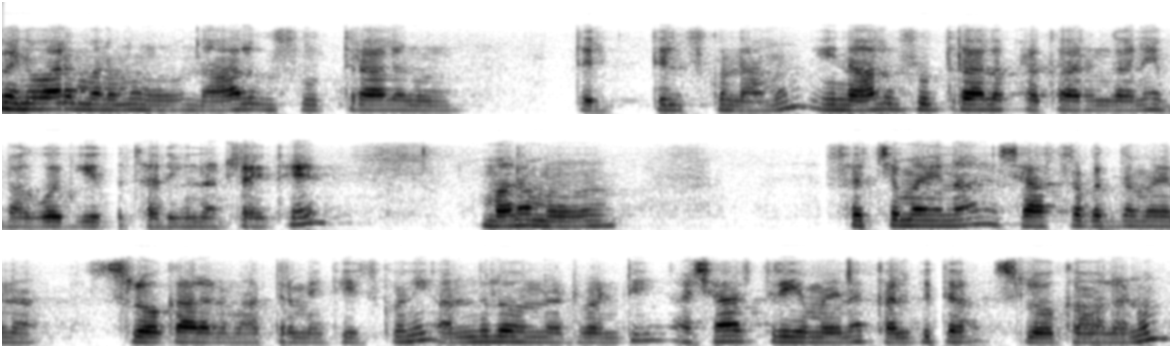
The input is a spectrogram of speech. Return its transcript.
పోయిన వారం మనము నాలుగు సూత్రాలను తెలుసుకున్నాము. ఈ నాలుగు సూత్రాల ప్రకారంగానే భగవద్గీత చదివినట్లయితే మనము స్వచ్ఛమైన శాస్త్రబద్ధమైన శ్లోకాలను మాత్రమే తీసుకొని అందులో ఉన్నటువంటి అశాస్త్రీయమైన కల్పిత శ్లోకాలను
